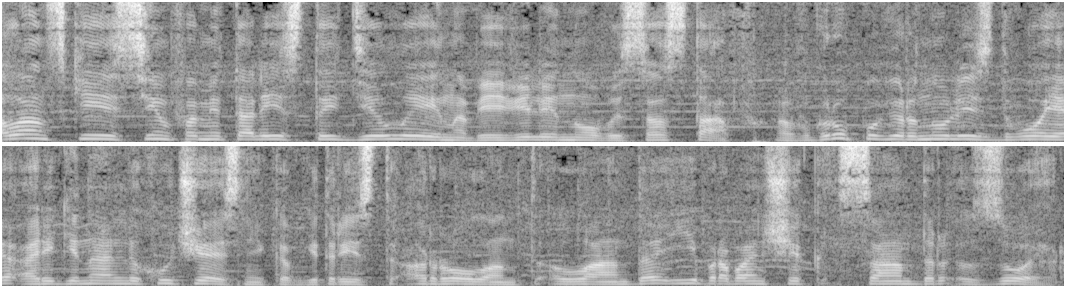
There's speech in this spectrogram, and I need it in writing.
Голландские симфометаллисты Delain объявили новый состав. В группу вернулись двое оригинальных участников, гитарист Рональд Ланда и барабанщик Сандер Зоер.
